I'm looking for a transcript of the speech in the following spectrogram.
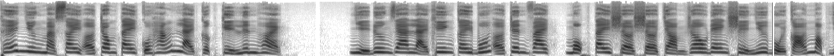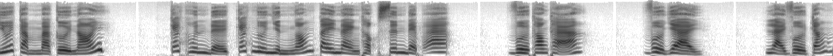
Thế nhưng mà xoay ở trong tay của hắn lại cực kỳ linh hoạt. Nhị đương gia lại khiêng cây búa ở trên vai, một tay sờ sờ chòm râu đen sì như bụi cỏ mọc dưới cằm mà cười nói: "Các huynh đệ, các ngươi nhìn ngón tay nàng thật xinh đẹp a. Vừa thon thả, vừa dài, lại vừa trắng.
